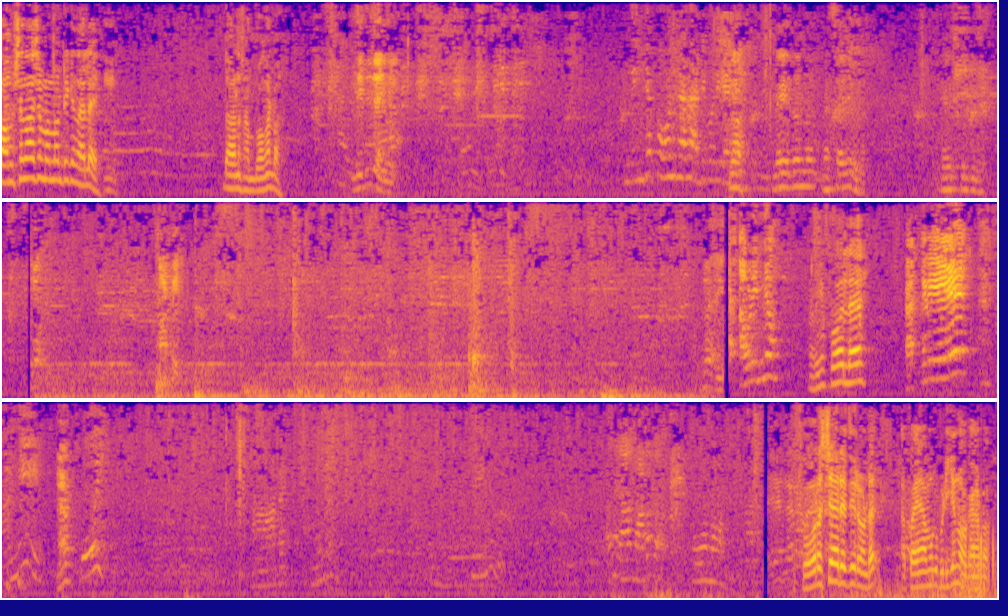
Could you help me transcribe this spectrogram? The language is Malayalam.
വംശനാശം വന്നോണ്ടിരിക്കുന്ന അല്ലേ ഇതാണ് സംഭവം കണ്ടോ? നിന്റെ ഫോണിലാണ് അടിപൊളിയായി ഇതൊന്ന് മെസ്സേജ് വിടും ഫേസ്ബുക്കിൽ ആട്ടെ അവിടെ ഇഞ്ഞോ ഇറങ്ങിപ്പോവല്ലേ? ചക്കരേ ആ? പോയി. അപ്പൊ അതിനെ നമുക്ക് പിടിക്കാൻ നോക്കാം കേട്ടോ.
